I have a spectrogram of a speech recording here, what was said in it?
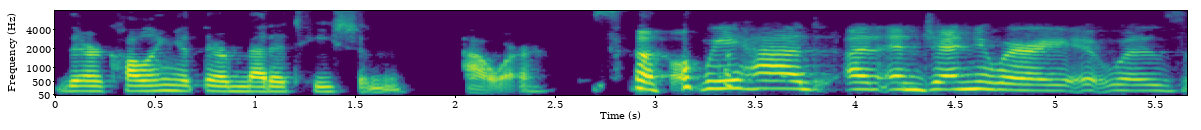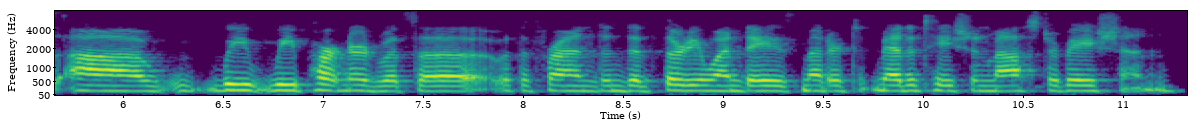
They're calling it their meditation hour. So we had in January. It was uh, we we partnered with a with a friend and did 31 days medit- meditation masturbation.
